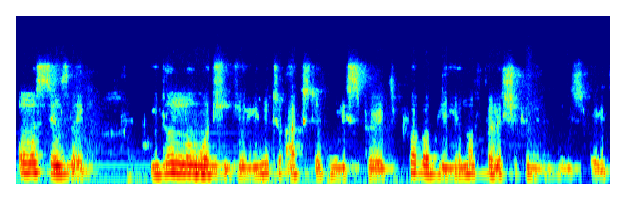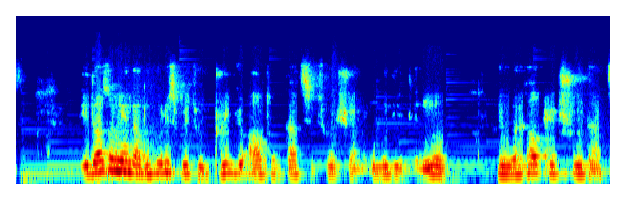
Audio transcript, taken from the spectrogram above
almost seems like you don't know what to do, you need to ask the Holy Spirit. Probably you're not fellowshipping with the Holy Spirit. It doesn't mean that the Holy Spirit will bring you out of that situation immediately. No, He will help you through that.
